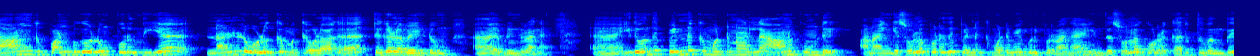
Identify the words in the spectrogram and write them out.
நான்கு பண்புகளும் பொருந்திய நல்ல ஒழுக்கமிக்கவளாக திகழ வேண்டும் அப்படிங்கிறாங்க. இது வந்து பெண்ணுக்கு மட்டும்தான் இல்லை ஆணுக்கும் உண்டு. ஆனால் இங்கே சொல்லப்படுறது பெண்ணுக்கு மட்டுமே குறிப்பிடுறாங்க. இந்த சொல்லக்கூடுற கருத்து வந்து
